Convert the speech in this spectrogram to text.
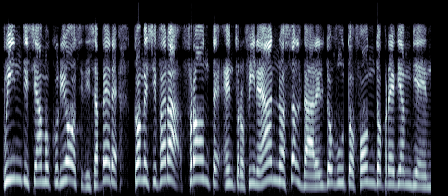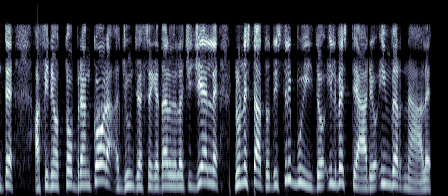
quindi siamo curiosi di sapere come si farà fronte entro fine anno a saldare il dovuto fondo previ ambiente. A fine ottobre ancora, aggiunge il segretario della CGL, CGL non è stato distribuito il vestiario invernale.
